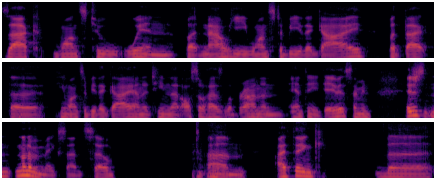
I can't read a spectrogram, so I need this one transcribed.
Zach wants to win, but now he wants to be the guy. But that the he wants to be the guy on a team that also has LeBron and Anthony Davis. I mean, it just none of it makes sense. So, um, I think the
